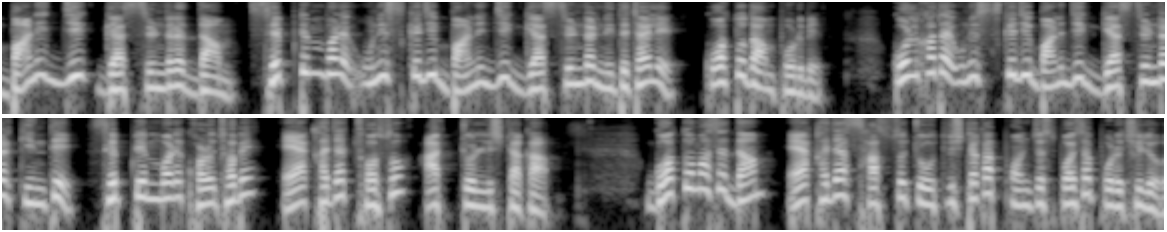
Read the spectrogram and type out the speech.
বাণিজ্যিক গ্যাস সিলিন্ডারের দাম। সেপ্টেম্বরে উনিশ কেজি বাণিজ্যিক গ্যাস সিলিন্ডার নিতে চাইলে কত দাম পড়বে? কলকাতায় উনিশ কেজি বাণিজ্যিক গ্যাস সিলিন্ডার কিনতে সেপ্টেম্বরে খরচ হবে এক হাজার ছশো আটচল্লিশ টাকা। গত মাসের দাম এক হাজার সাতশো চৌত্রিশ টাকা পঞ্চাশ পয়সা পড়েছিল।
